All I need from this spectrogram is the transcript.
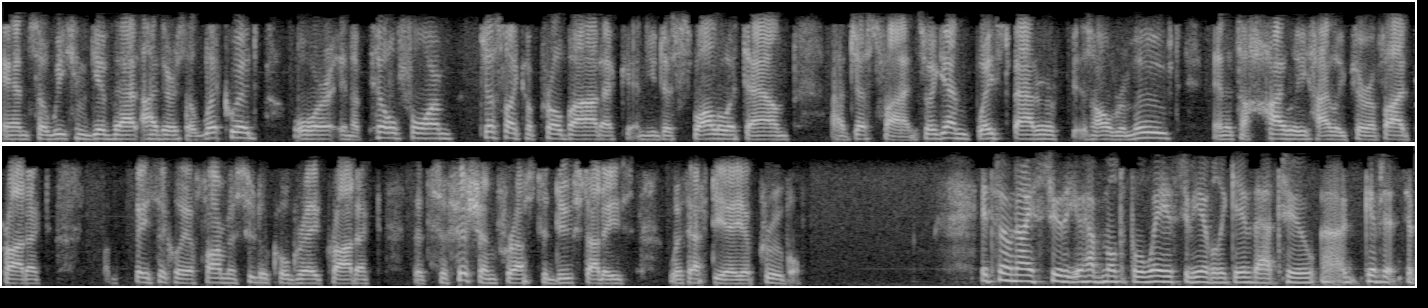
And so we can give that either as a liquid or in a pill form, just like a probiotic, and you just swallow it down uh, just fine. So again, waste matter is all removed, and it's a highly, highly purified product, basically a pharmaceutical grade product that's sufficient for us to do studies with FDA approval it's so nice too that you have multiple ways to be able to give that to uh, give it to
